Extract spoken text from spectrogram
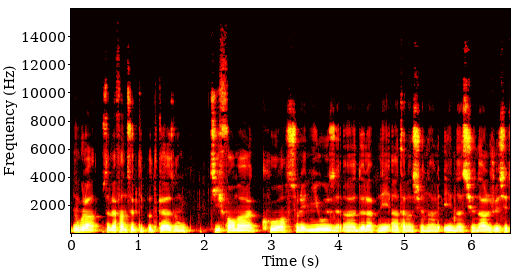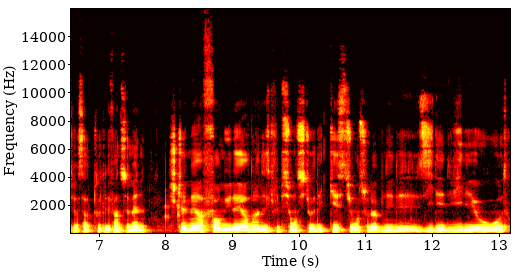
Donc voilà, c'est la fin de ce petit podcast. Donc petit format court sur les news euh, de l'apnée internationale et nationale. Je vais essayer de faire ça toutes les fins de semaine. Je te mets un formulaire dans la description si tu as des questions sur l'apnée, des idées de vidéos ou autres.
